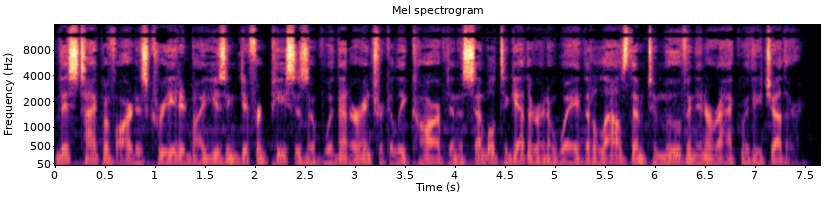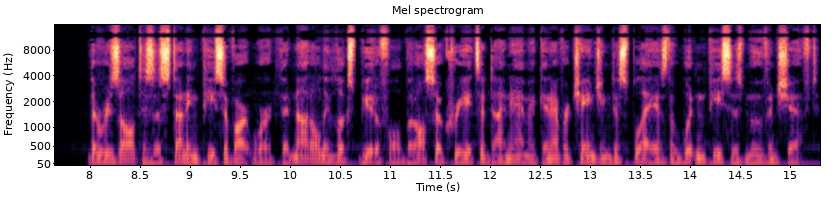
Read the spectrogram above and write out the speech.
This type of art is created by using different pieces of wood that are intricately carved and assembled together in a way that allows them to move and interact with each other. The result is a stunning piece of artwork that not only looks beautiful but also creates a dynamic and ever-changing display as the wooden pieces move and shift.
